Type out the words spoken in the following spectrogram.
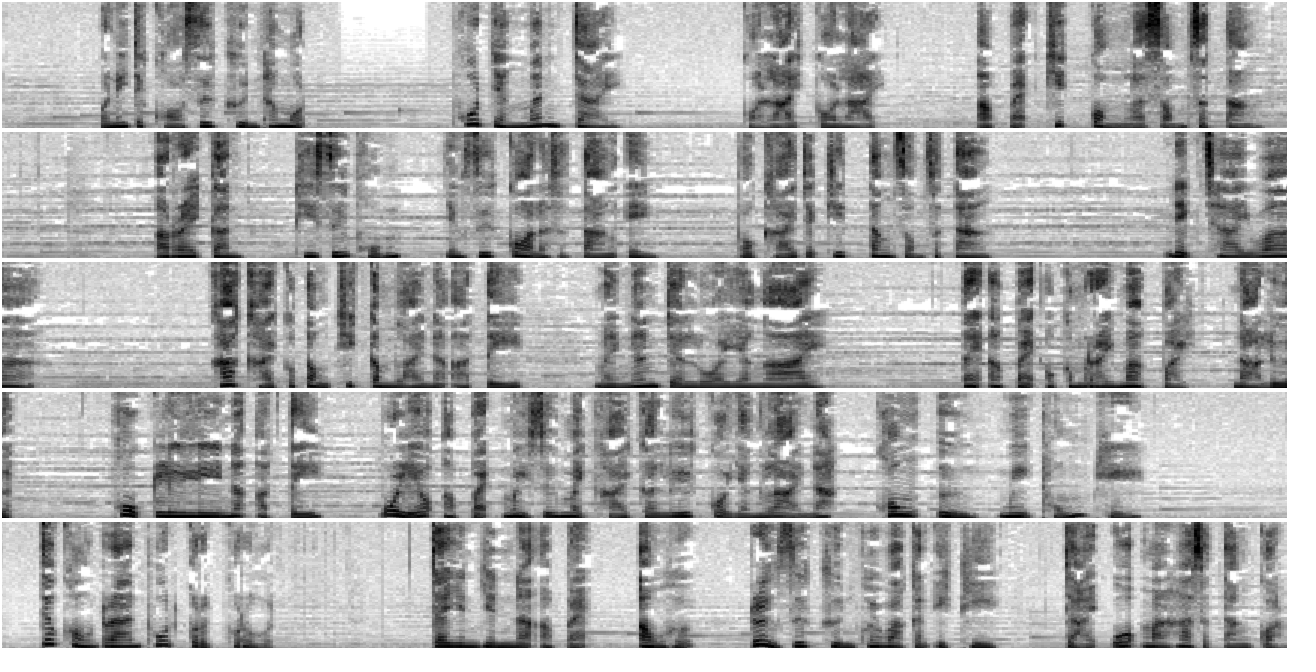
วันนี้จะขอซื้อคืนทั้งหมด พูดอย่างมั่นใจก็ไล่ก็ไล่อาแปะคิกกล่องละสองสตางค์อะไรกันที่ซื้อผมยังซื้อก้อนละสตางค์เอง พอขายจะคิดตั้งสองสตางค์เด็กชายว่า ค่าขายก็ต้องคิดกำไรนะอาตีไม่งั้นจะรวยยังไง แต่อาแปะเอากำไรมากไปน่าเลือด พวกลีลีนะอาตีบุเหลียวอาแปะไม่ซื้อไม่ขายกะลือก็ยังไล่นะ คงอื่นมีถมเขเจ้าของร้านพูดโกรธโกรธใจเย็นๆนะอาแปะ เอาเหอะ เรื่องซื้อคืนค่อยว่ากันอีกที จ่ายอ้วมาห้าสตางค์ก่อน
